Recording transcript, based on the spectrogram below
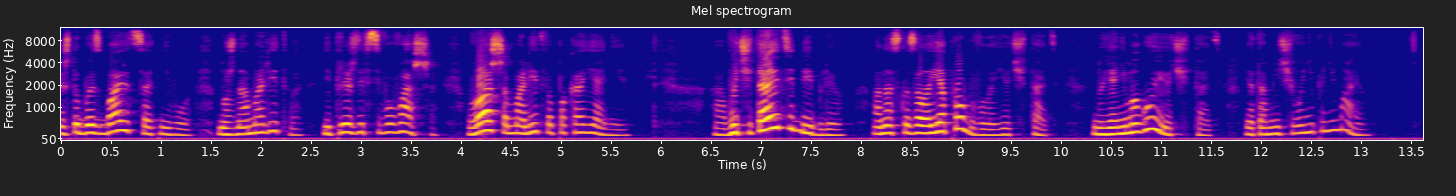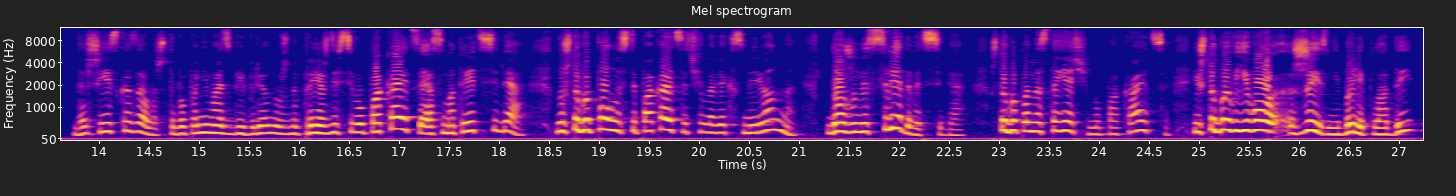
и чтобы избавиться от него, нужна молитва, и прежде всего ваша, ваша молитва покаяния. А, вы читаете Библию? Она сказала, я пробовала ее читать, но я не могу ее читать, я там ничего не понимаю. Дальше я сказала, чтобы понимать Библию, нужно прежде всего покаяться и осмотреть себя. Но чтобы полностью покаяться, человек смиренно должен исследовать себя. Чтобы по-настоящему покаяться и чтобы в его жизни были плоды,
